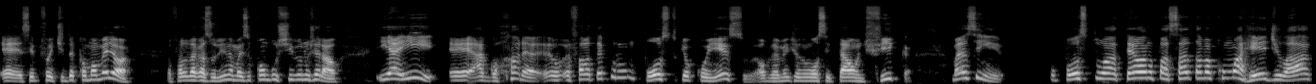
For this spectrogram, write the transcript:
é, sempre foi tida como a melhor. Eu falo da gasolina, mas o combustível no geral. E aí, é, agora, eu, eu, falo até por um posto que eu conheço, obviamente eu não vou citar onde fica, mas assim, o posto até o ano passado estava com uma rede lá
